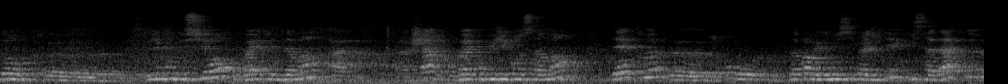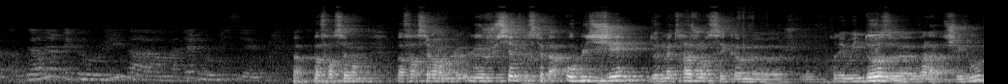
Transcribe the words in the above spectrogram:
Donc, l'évolution va être évidemment à, charge. On va être obligé constamment d'être, euh, d'avoir une municipalité qui s'adapte aux dernières technologies en matière de logiciels. Pas, forcément. Pas forcément. Le, logiciel, vous ne serez pas obligé de le mettre à jour. C'est comme, euh, vous prenez Windows, euh, voilà, chez vous,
